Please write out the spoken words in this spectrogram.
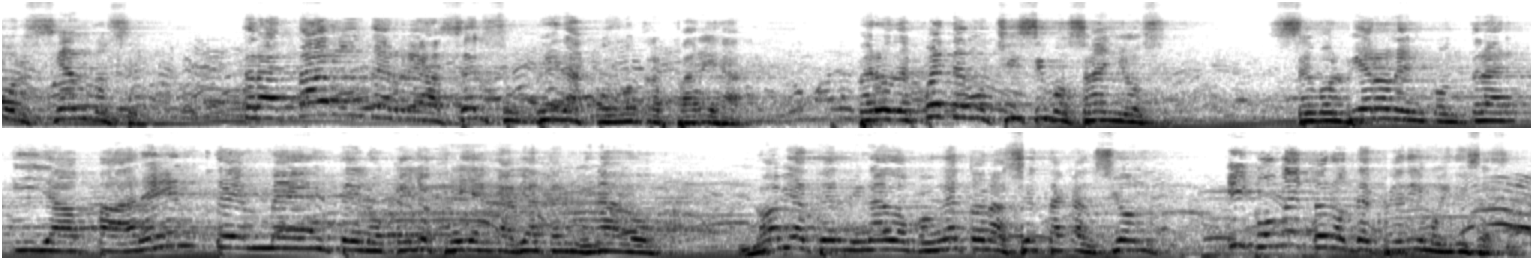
divorciándose. Trataron de rehacer sus vidas con otras parejas. Pero después de muchísimos años se volvieron a encontrar y aparentemente lo que ellos creían que había terminado, no había terminado. Con esto nació esta canción y con esto nos despedimos y dice así.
